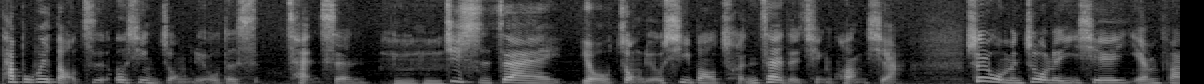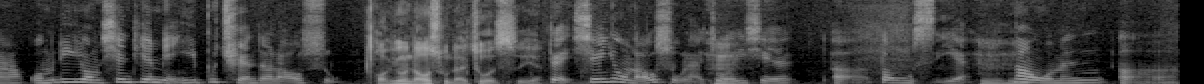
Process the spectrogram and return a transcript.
它不会导致恶性肿瘤的产生。嗯哼，即使在有肿瘤细胞存在的情况下，所以我们做了一些研发，我们利用先天免疫不全的老鼠，哦，用老鼠来做实验，对，先用老鼠来做一些、呃动物实验。嗯那我们呃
